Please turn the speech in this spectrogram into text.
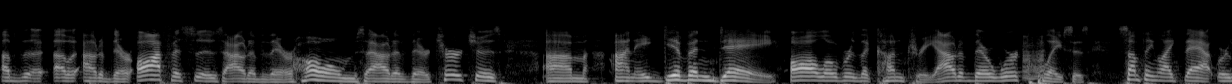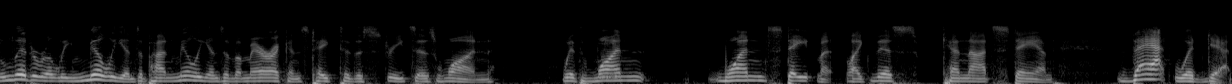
of the uh, out of their offices, out of their homes, out of their churches. Um, on a given day, all over the country, out of their workplaces, something like that, where literally millions upon millions of Americans take to the streets as one, with one one statement like this cannot stand. That would get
